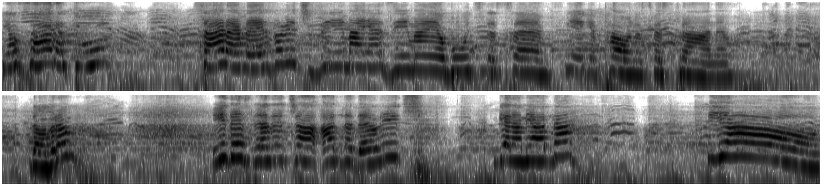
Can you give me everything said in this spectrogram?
Jel Sara tu? Sara Elezović, zima je, zima je, obucite se. Snijeg je pao na sve strane. Dobro. Ide sljedeća Adna Delić. Gdje nam je Adna? Jao,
